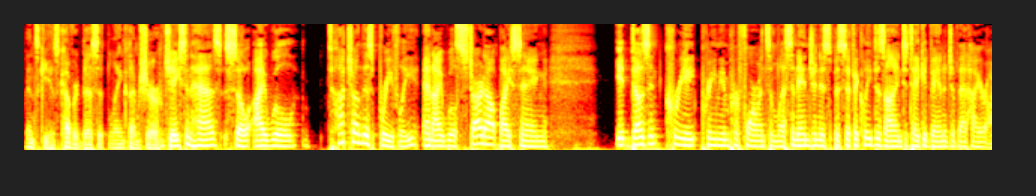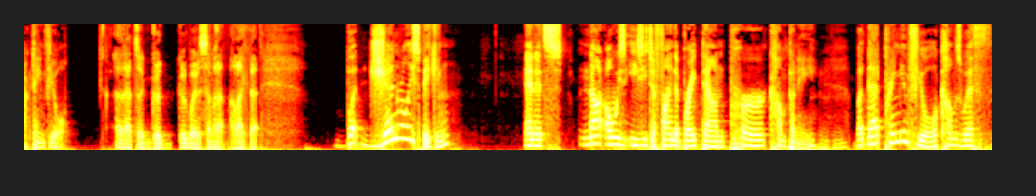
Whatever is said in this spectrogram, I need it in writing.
Fenske has covered this at length, I'm sure. Jason has. So I will touch on this briefly, and I will start out by saying it doesn't create premium performance unless an engine is specifically designed to take advantage of that higher octane fuel. Uh, that's a good good way to sum it up. I like that. But generally speaking, and it's not always easy to find the breakdown per company, but that premium fuel comes with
